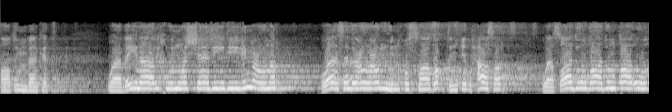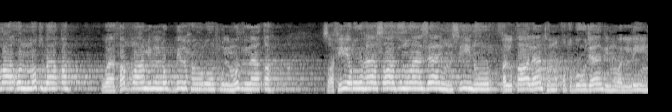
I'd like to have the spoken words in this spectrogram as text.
قاط باكت. وبين رخو والشديد للعمر وسبع علو خص ضغط قض حاصر. وصاد ضاد طاء ضاء مطباقة وفر من لب الحروف المذلقة صفيرها صاد وزاي سين قلقالات قطب جاد واللين.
